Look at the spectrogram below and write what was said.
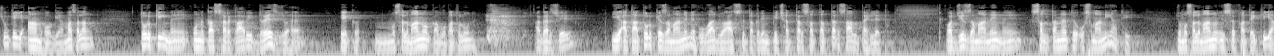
چونکہ یہ عام ہو گیا۔ مثلا ترکی میں ان کا سرکاری ڈریس جو ہے، ایک مسلمانوں کا وہ پتلون ہے۔ اگرچہ یہ اتاترک کے زمانے میں ہوا جو آج سے تقریباً پچہتر، ستتر سال پہلے تھا۔ اور جس زمانے میں سلطنت عثمانیہ تھی، جو مسلمانوں اس سے فتح کیا،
